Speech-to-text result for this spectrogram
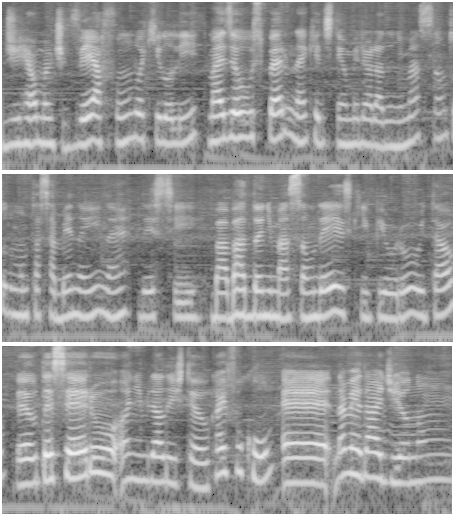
de realmente ver a fundo aquilo ali. Mas eu espero, né, que eles tenham melhorado a animação. Todo mundo tá sabendo aí, né, desse babado da animação deles que piorou e tal. É, o terceiro anime da lista é o Kaifuku. É, na verdade, eu não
